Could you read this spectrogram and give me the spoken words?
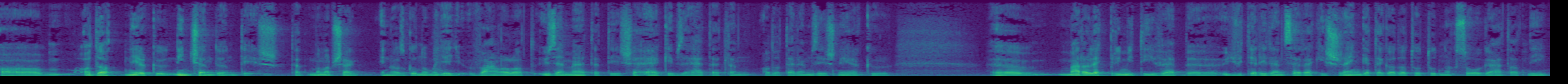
a adat nélkül nincsen döntés. Tehát manapság én azt gondolom, hogy egy vállalat üzemeltetése elképzelhetetlen adatelemzés nélkül. Már a legprimitívebb ügyviteli rendszerek is rengeteg adatot tudnak szolgáltatni,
